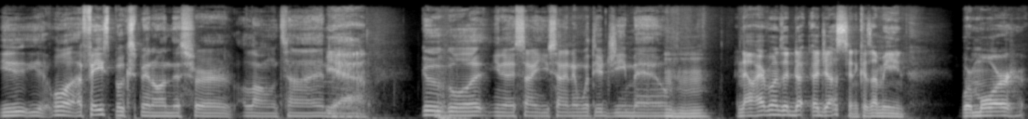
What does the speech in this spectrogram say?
you, you. Well, uh, Facebook's been on this for a long time. Yeah. Google it. You know, sign you sign in with your Gmail. and now everyone's ad- adjusting because I mean, we're more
